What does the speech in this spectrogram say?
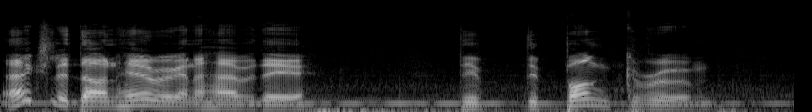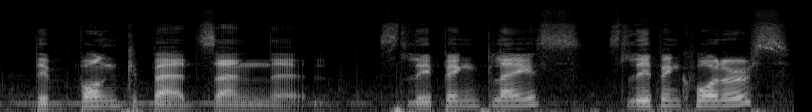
Actually, down here we're gonna have the the the bunk room, the bunk beds and uh, sleeping place, sleeping quarters.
